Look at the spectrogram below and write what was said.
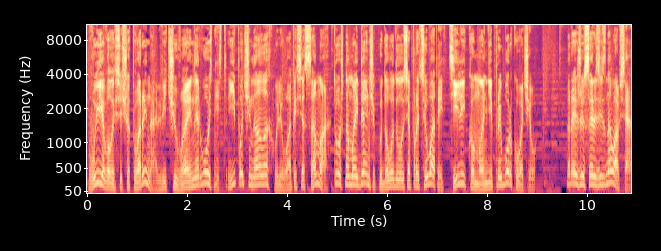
Виявилося, що тварина відчуває нервозність і починала хвилюватися сама. Тож на майданчику доводилося працювати цілій команді приборкувачів. Режисер зізнавався,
